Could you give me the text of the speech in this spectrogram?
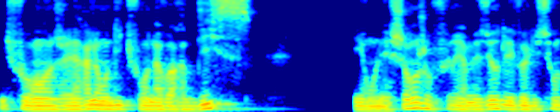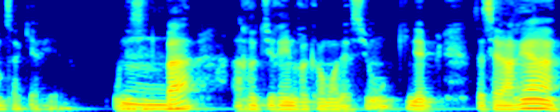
Il faut, en général, on dit qu'il faut en avoir 10 et on les change au fur et à mesure de l'évolution de sa carrière. On n'hésite Hmm. pas à retirer une recommandation qui n'est plus. Ça sert à rien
